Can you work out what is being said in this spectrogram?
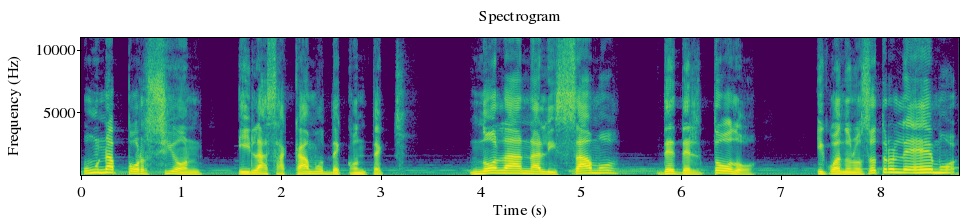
una porción y la sacamos de contexto. No la analizamos desde el todo. Y cuando nosotros leemos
